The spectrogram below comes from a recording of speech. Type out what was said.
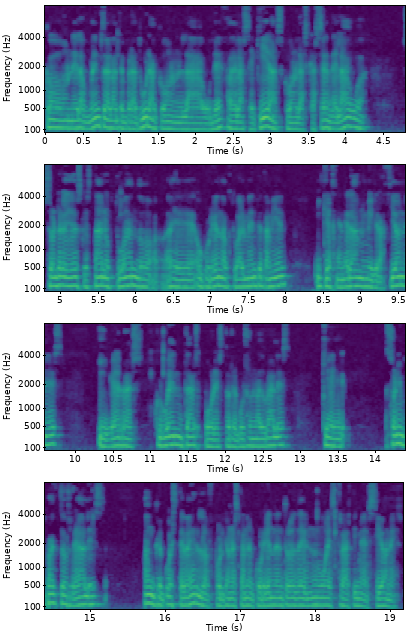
Con el aumento de la temperatura, con la agudeza de las sequías, con la escasez del agua. Son realidades que están eh, ocurriendo actualmente también y que generan migraciones y guerras cruentas por estos recursos naturales que son impactos reales, aunque cueste verlos porque no están ocurriendo dentro de nuestras dimensiones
